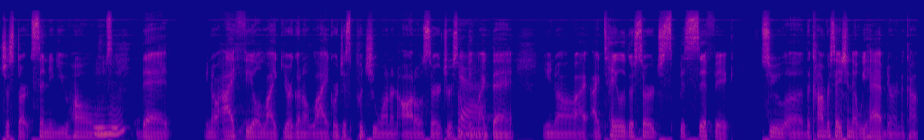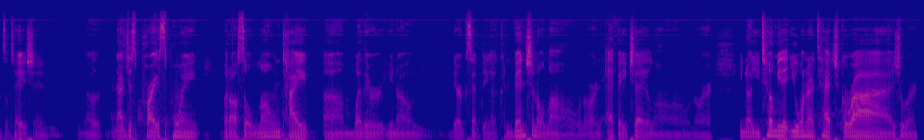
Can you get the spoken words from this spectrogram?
just start sending you homes mm-hmm. that you know I feel like you're gonna like or just put you on an auto search or something yeah. like that. You know, I, I tailor the search specific to uh, the conversation that we have during the consultation. Mm-hmm you know, not just price point, but also loan type, um, whether, you know, they're accepting a conventional loan or an FHA loan, or, you know, you tell me that you want to attach garage, or,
